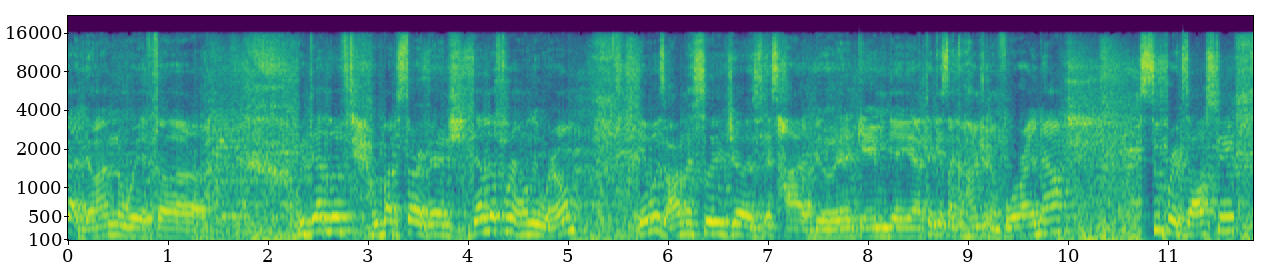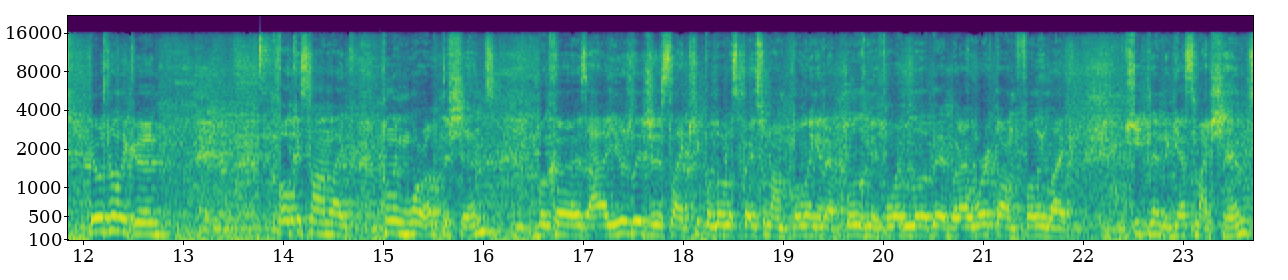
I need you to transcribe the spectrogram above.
Got done with uh, with deadlift. We're about to start bench. Deadlift went really well. It was honestly just it's hot, dude. Game day, I think it's like 104 right now. Super exhausting. It was really good. Focused on like pulling more up the shins because I usually just like keep a little space when I'm pulling and that pulls me forward a little bit. But I worked on fully like keeping it against my shins.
